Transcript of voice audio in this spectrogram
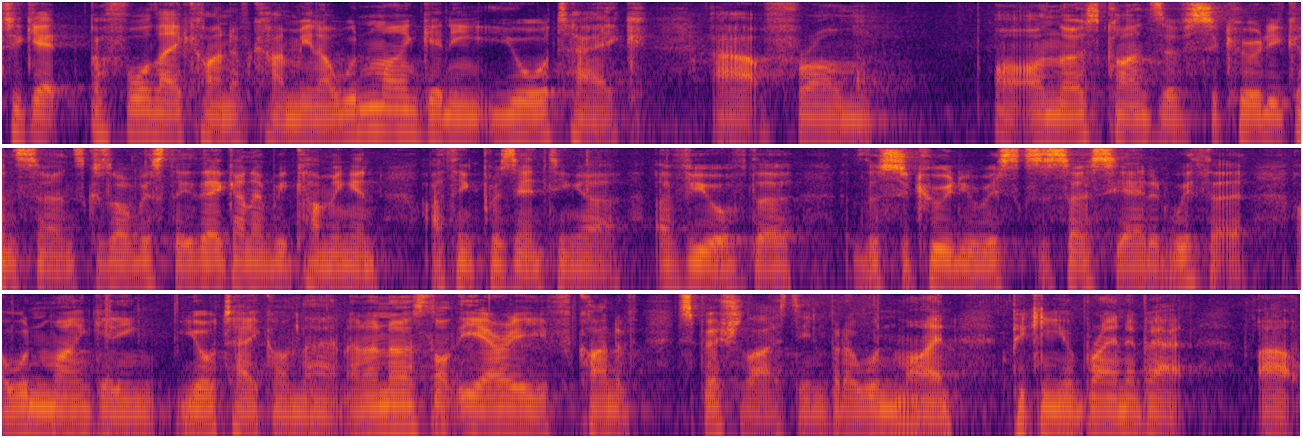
to get, before they kind of come in, I wouldn't mind getting your take uh, from on those kinds of security concerns because obviously they're going to be coming in I think presenting a, a view of the the security risks associated with it I wouldn't mind getting your take on that and I know it's not the area you've kind of specialized in but I wouldn't mind picking your brain about uh,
